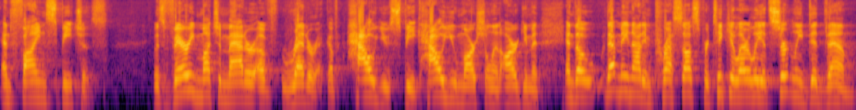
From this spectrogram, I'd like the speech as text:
and fine speeches. It was very much a matter of rhetoric, of how you speak, how you marshal an argument. And though that may not impress us particularly, it certainly did them.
